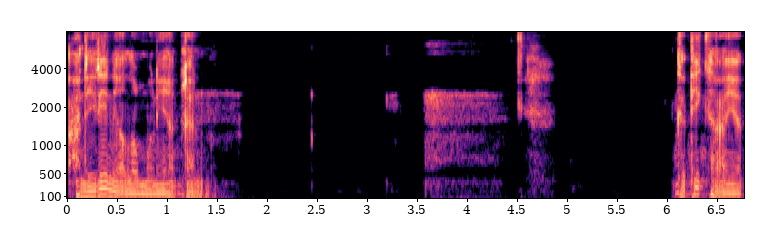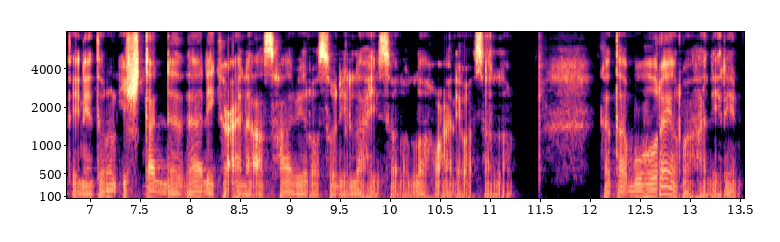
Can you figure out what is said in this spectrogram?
Hadirin yang Allah muliakan. Ketika ayat ini turun ishtadda dhalika ala ashabi rasulillah sallallahu alaihi wasallam. Kata Abu Hurairah hadirin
